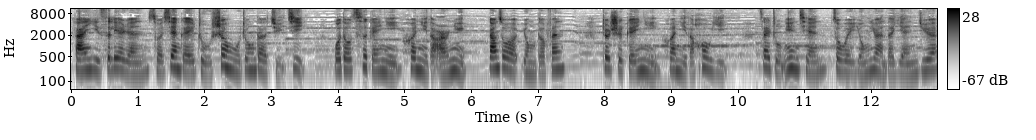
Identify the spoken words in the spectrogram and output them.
凡以色列人所献给主圣物中的举祭，我都赐给你和你的儿女，当作永得分。这是给你和你的后裔，在主面前作为永远的言约。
